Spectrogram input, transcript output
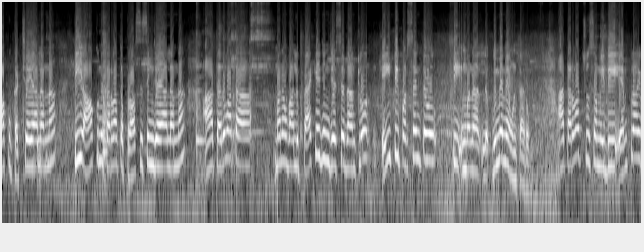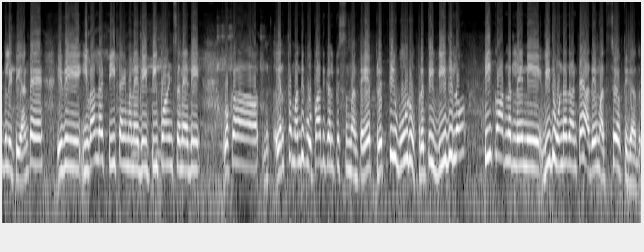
ఆకు కట్ చేయాలన్నా టీ ఆకుని తర్వాత ప్రాసెసింగ్ చేయాలన్నా ఆ తర్వాత మనం వాళ్ళు ప్యాకేజింగ్ చేసే దాంట్లో ఎయిటీ పర్సెంట్ టీ మన విమెనే ఉంటారు. ఆ తర్వాత చూసాం ఇది ఎంప్లాయబిలిటీ అంటే ఇది ఇవాళ టీ టైం అనేది టీ పాయింట్స్ అనేది ఒక ఎంతమందికి ఉపాధి కల్పిస్తుందంటే ప్రతి ఊరు ప్రతి వీధిలో టీ కార్నర్ లేని వీధి ఉండదంటే అదేం అతిశయోక్తి కాదు.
